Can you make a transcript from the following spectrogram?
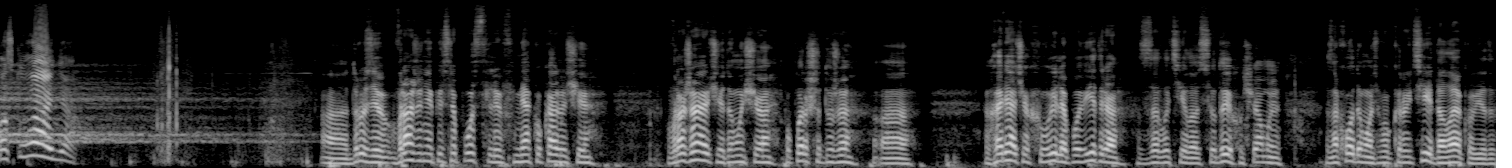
Маскування! Е, Друзі, враження після пострілів, м'яко кажучи, вражаючі, тому що, по-перше, дуже е, гаряча хвиля повітря залетіла сюди, хоча ми знаходимося в укритті далеко від е,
